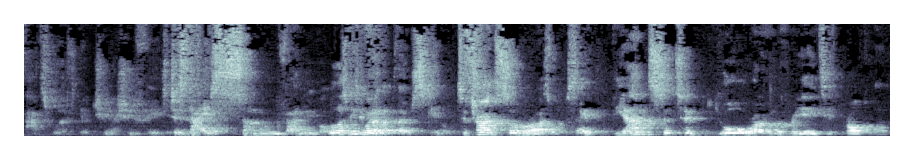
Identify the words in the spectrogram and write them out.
that's worth the tuition fee. It's just that is so valuable Well, I to think we're- develop those skills. To try and summarise what I'm saying, the answer to your own creative problem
